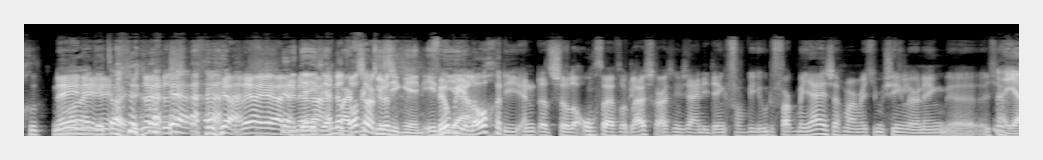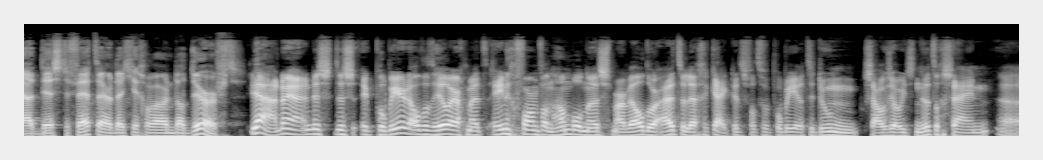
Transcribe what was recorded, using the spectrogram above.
goed. nee, nee, nee, dus, ja, ja, ja, nee, nee, en dat was ook dus in veel India. biologen die, en dat zullen ongetwijfeld ook luisteraars nu zijn, die denken van wie, hoe de fuck ben jij, zeg maar, met je machine learning? eh, weet je? Nou ja, des te vetter dat je gewoon dat durft. Ja, nou ja, en dus, dus ik probeerde altijd heel erg met enige vorm van humbleness, maar wel door uit te leggen, kijk, dit is wat we proberen te doen. Zou zoiets nuttig zijn, eh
